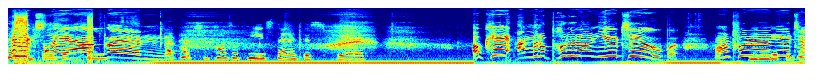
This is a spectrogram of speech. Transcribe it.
actually happened! piece. I touched the puzzle piece, then it disappeared. Okay, I'm gonna put it on YouTube. I'm gonna put it on the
